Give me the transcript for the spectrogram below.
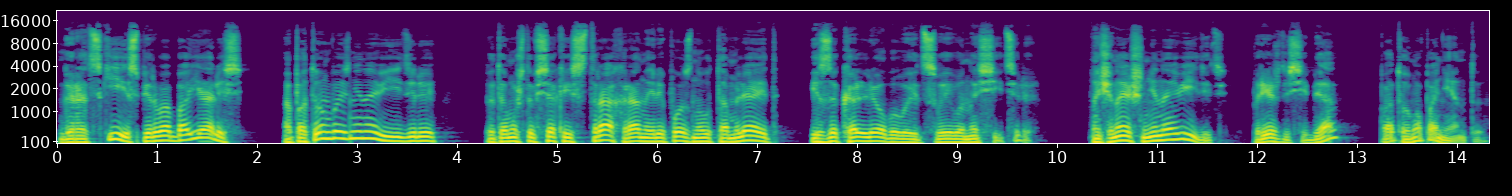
Городские сперва боялись, а потом возненавидели, потому что всякий страх рано или поздно утомляет и заколебывает своего носителя. Начинаешь ненавидеть прежде себя, потом оппонента.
